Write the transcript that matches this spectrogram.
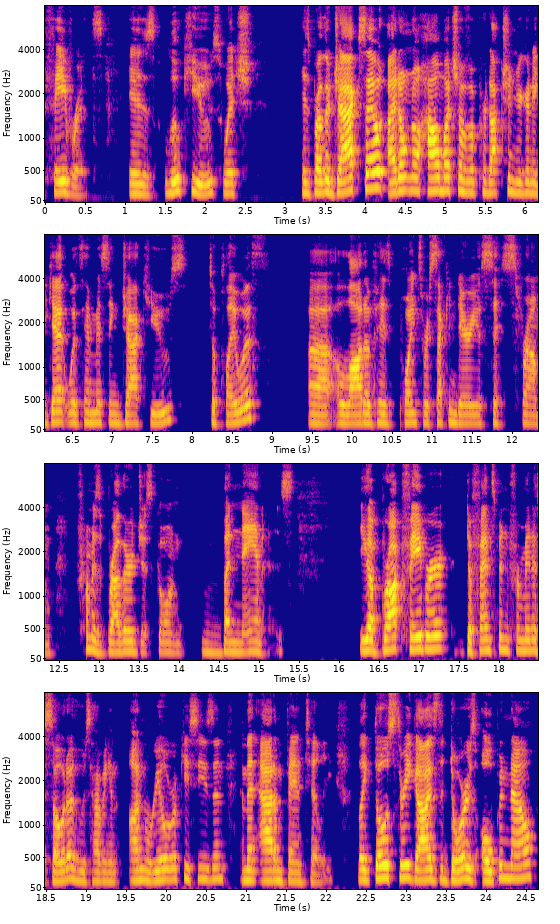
favorites, is Luke Hughes, which his brother Jack's out. I don't know how much of a production you're going to get with him missing Jack Hughes to play with. Uh, a lot of his points were secondary assists from from his brother just going bananas. You got Brock Faber, defenseman for Minnesota, who's having an unreal rookie season, and then Adam Fantilli. Like those three guys, the door is open now.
